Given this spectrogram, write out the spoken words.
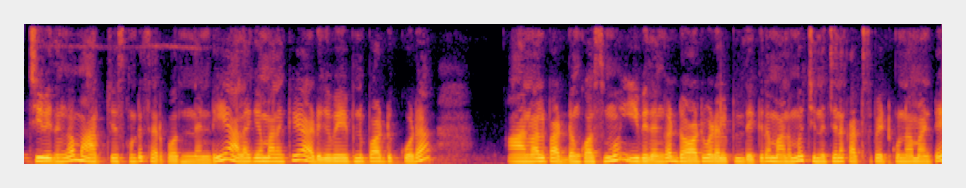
వచ్చే విధంగా మార్క్ చేసుకుంటే సరిపోతుందండి. అలాగే మనకి అడుగు వేపిన పాటుకు కూడా ఆనవాళ్ళు పడడం కోసము ఈ విధంగా డాట్ వెడల్పుల దగ్గర మనము చిన్న చిన్న కట్స్ పెట్టుకున్నామంటే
